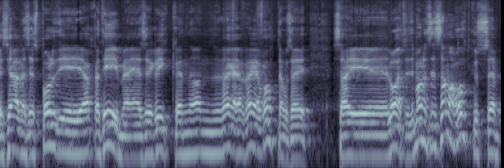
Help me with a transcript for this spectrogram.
ja sealne see spordiakadeemia ja see kõik on, on vägev, vägev koht, nagu sai, sai loetud ja ma arvan, et see on sama koht, kus äh,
